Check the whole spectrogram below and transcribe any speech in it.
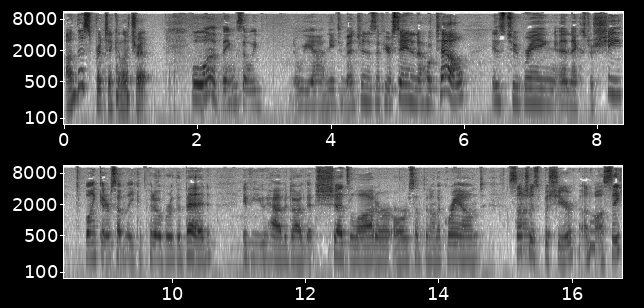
on this particular trip. Well, one of the things that we we uh, need to mention is if you're staying in a hotel, is to bring an extra sheet, blanket, or something that you can put over the bed if you have a dog that sheds a lot or, or something on the ground. Such as Bashir, an Aussie.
